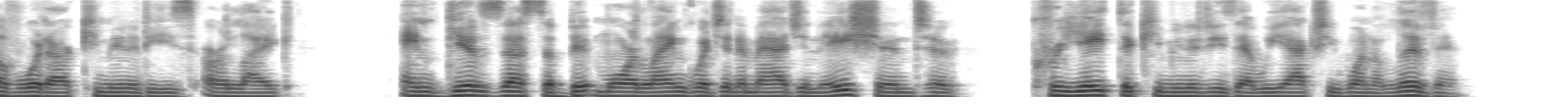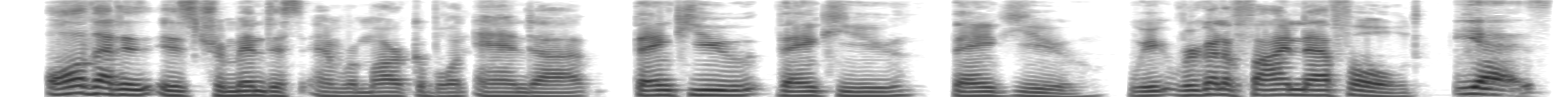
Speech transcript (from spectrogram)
of what our communities are like and gives us a bit more language and imagination to create the communities that we actually want to live in. All that is, is tremendous and remarkable. And uh, thank you, thank you, thank you. We, we're going to find that fold. Yes.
